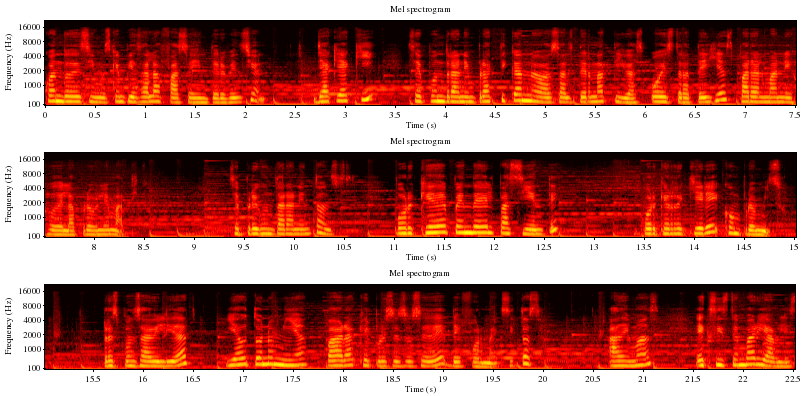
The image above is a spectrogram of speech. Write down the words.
cuando decimos que empieza la fase de intervención, ya que aquí se pondrán en práctica nuevas alternativas o estrategias para el manejo de la problemática. Se preguntarán entonces, ¿por qué depende del paciente? Porque requiere compromiso, responsabilidad y autonomía para que el proceso se dé de forma exitosa. Además, Existen variables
